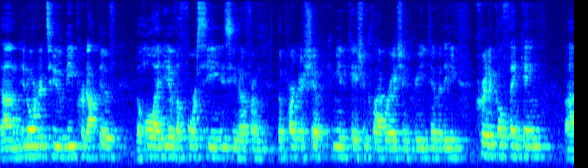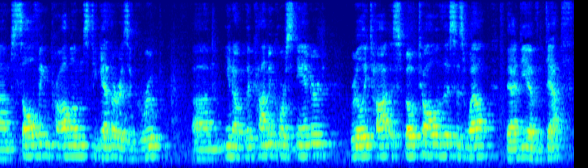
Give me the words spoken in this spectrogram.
um, in order to be productive the whole idea of the four C's, you know, from the partnership, communication, collaboration, creativity, critical thinking, um, solving problems together as a group. Um, you know, the Common Core Standard really taught, spoke to all of this as well. The idea of depth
